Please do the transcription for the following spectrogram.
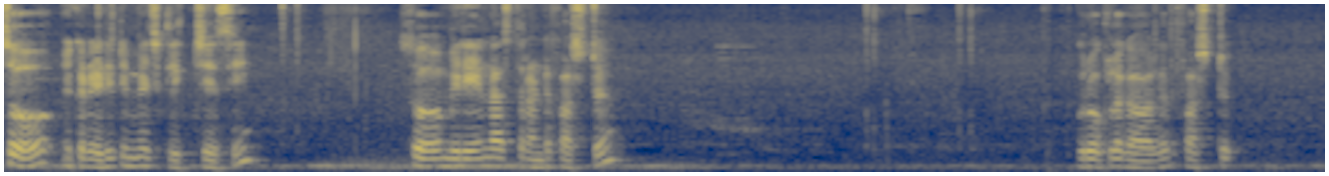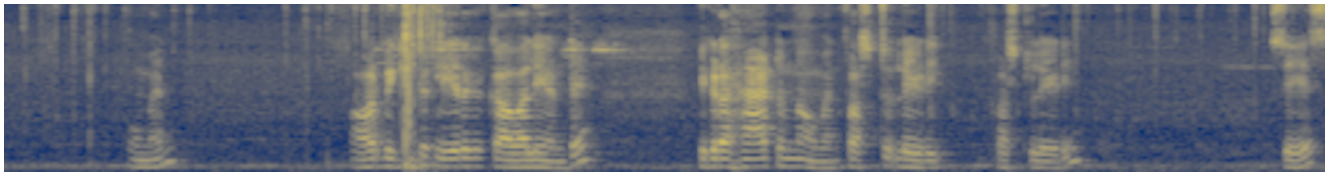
సో ఇక్కడ ఎడిట్ ఇమేజ్ క్లిక్ చేసి సో మీరు ఏం రాస్తారంటే ఫస్ట్ గ్రోక్లో కావాలి కదా ఫస్ట్ ఉమెన్ ఆర్ మీకు ఇంకా క్లియర్గా కావాలి అంటే ఇక్కడ హ్యాట్ ఉన్న woman first lady first lady says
